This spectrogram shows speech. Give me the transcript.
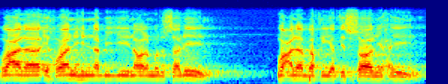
وعلى إخوانه النبيين والمرسلين وعلى بقية الصالحين.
